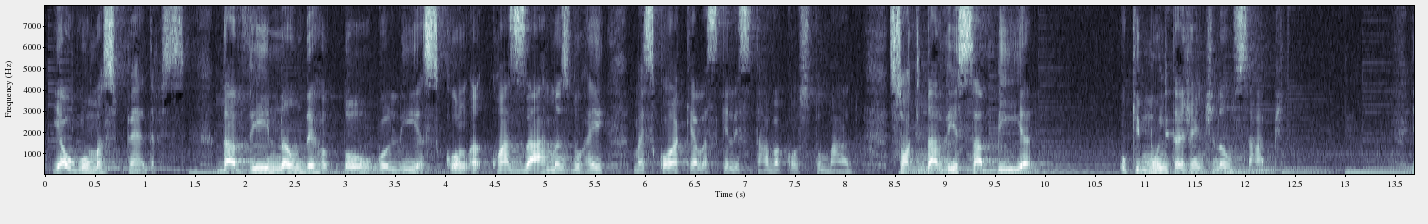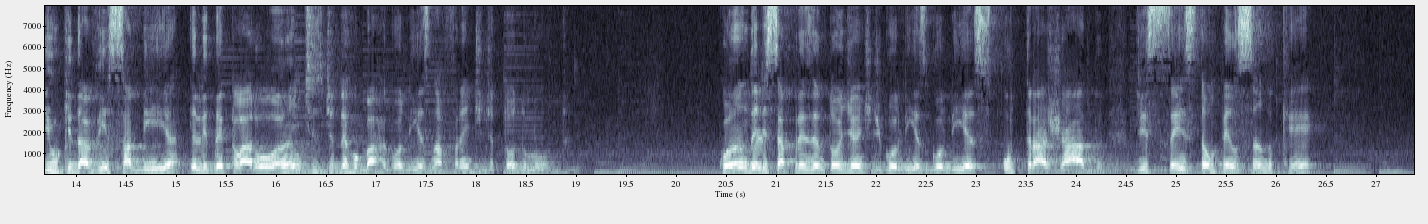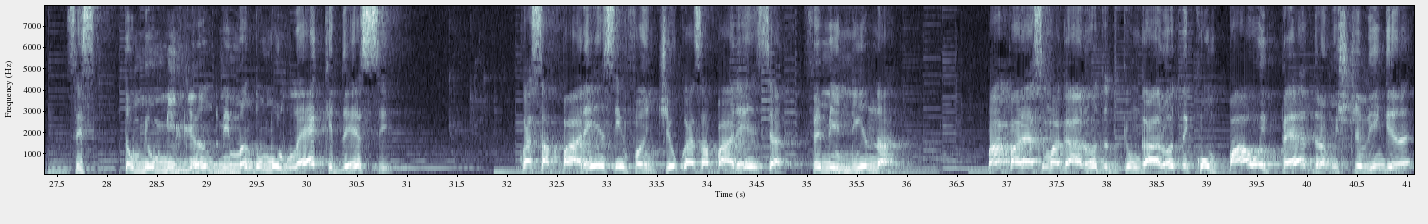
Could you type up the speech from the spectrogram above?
e algumas pedras. Davi não derrotou Golias com, com as armas do rei, mas com aquelas que ele estava acostumado. Só que Davi sabia o que muita gente não sabe. E o que Davi sabia, ele declarou antes de derrubar Golias na frente de todo mundo. Quando ele se apresentou diante de Golias, Golias ultrajado, disse: Vocês estão pensando o quê? Vocês estão me humilhando, me mandam um moleque desse, com essa aparência infantil, com essa aparência feminina. Mais parece uma garota do que um garoto e com pau e pedra, um estilingue, né?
